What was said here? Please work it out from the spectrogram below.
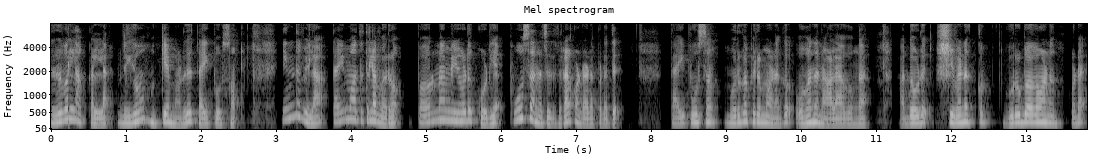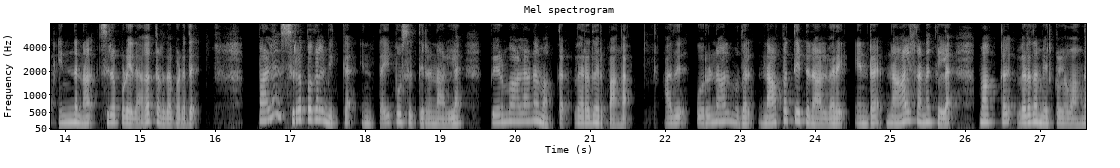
திருவிழாக்களில் மிகவும் முக்கியமானது தைப்பூசம். இந்த விழா தை மாதத்தில் வரும் பௌர்ணமியோடு கூடிய பூச நட்சத்திரம் கொண்டாடப்படுது. தைப்பூசம் முருகப்பெருமானுக்கு உகந்த நாளாகுங்க. அதோடு சிவனுக்கும் குரு பகவானுக்கும் கூட இந்த நாள் சிறப்புடையதாக கருதப்படுது. பல சிறப்புகள் மிக்க இந்த தைப்பூச திருநாளில் பெரும்பாலான மக்கள் விரதம் இருப்பாங்க. அது ஒரு நாள் முதல் நாற்பத்தெட்டு நாள் வரை என்ற நாள் கணக்கில் மக்கள் விரதம் மேற்கொள்ளுவாங்க.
